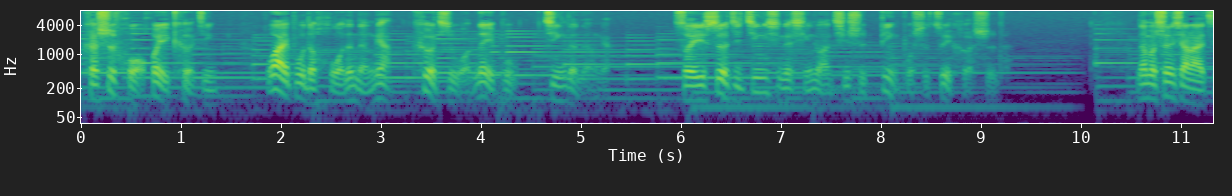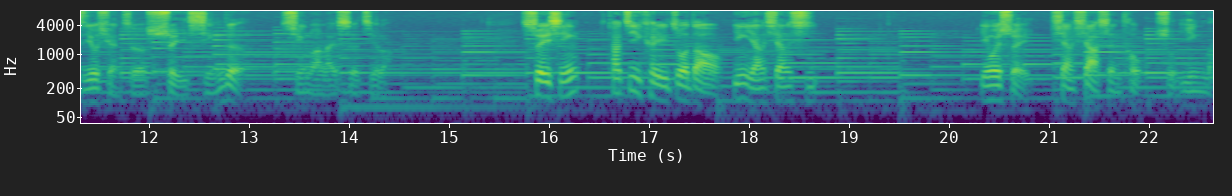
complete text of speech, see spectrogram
可是火会克金，外部的火的能量克制我内部金的能量，所以设计金型的形峦其实并不是最合适的。那么剩下来只有选择水型的形峦来设计了。水型它既可以做到阴阳相吸，因为水向下渗透属阴嘛。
